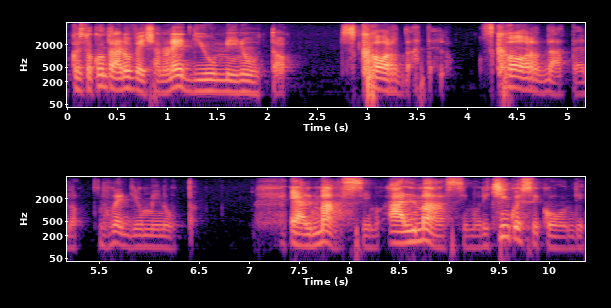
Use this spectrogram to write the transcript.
questo conto alla rovescia non è di un minuto, scordatelo, scordatelo, non è di un minuto. È al massimo, al massimo di 5 secondi.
